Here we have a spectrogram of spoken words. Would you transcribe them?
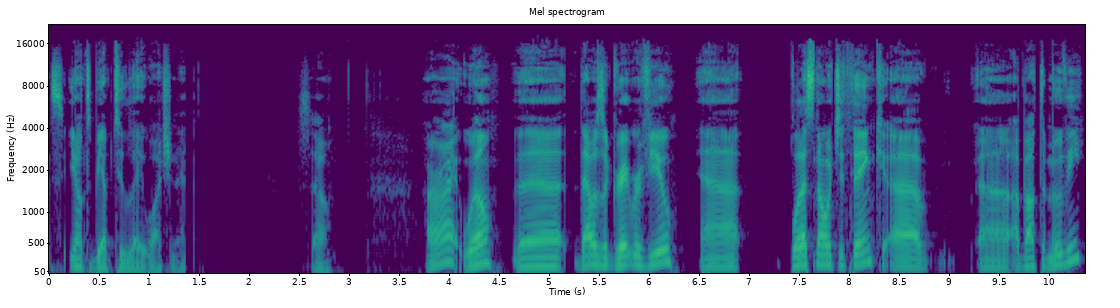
So you don't have to be up too late watching it. So, all right. Well, uh, that was a great review. Uh, let us know what you think uh, uh, about the movie.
